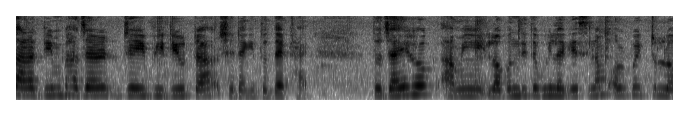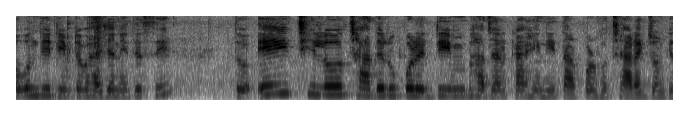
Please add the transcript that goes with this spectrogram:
তারা ডিম ভাজার যেই ভিডিওটা, সেটা কিন্তু দেখায়। তো যাই হোক, আমি লবণ দিতে ভুলে গেছিলাম, অল্প একটু লবণ দিয়ে ডিমটা ভাজা নিতেছি। তো এই ছিল ছাদের উপরে ডিম ভাজার কাহিনী। তারপর হচ্ছে আরেকজনকে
